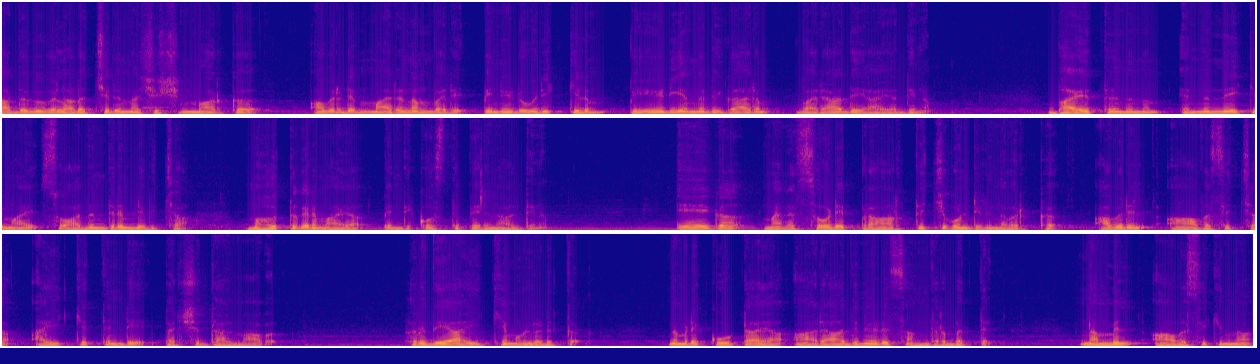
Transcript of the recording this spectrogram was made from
കഥകുകൾ അടച്ചിരുന്ന ശിഷ്യന്മാർക്ക് അവരുടെ മരണം വരെ പിന്നീട് ഒരിക്കലും പേടി എന്ന വികാരം വരാതെയായ ദിനം. ഭയത്തിൽ നിന്നും എന്നേക്കുമായി സ്വാതന്ത്ര്യം ലഭിച്ച മഹത്വകരമായ പെന്തിക്കോസ്തി പെരുന്നാൾ ദിനം. ഏക മനസ്സോടെ പ്രാർത്ഥിച്ചു കൊണ്ടിരുന്നവർക്ക് അവരിൽ ആവസിച്ച ഐക്യത്തിന്റെ പരിശുദ്ധാത്മാവ്. ഹൃദയ ഐക്യമുള്ളിടത്ത് നമ്മുടെ കൂട്ടായ ആരാധനയുടെ സന്ദർഭത്തിൽ നമ്മിൽ ആവസിക്കുന്ന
